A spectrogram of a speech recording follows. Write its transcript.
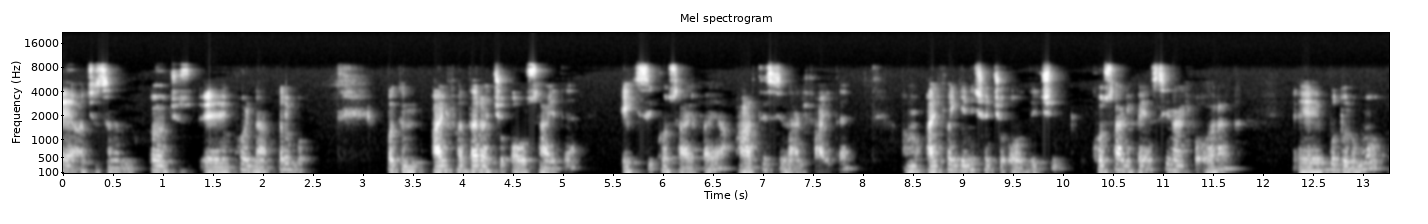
B açısının ölçüsü, e, koordinatları bu. Bakın alfa dar açı olsaydı eksi kos alfaya artı sin alfaydı. Ama alfa geniş açı olduğu için kos alfaya sin alfa olarak e, bu durumu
